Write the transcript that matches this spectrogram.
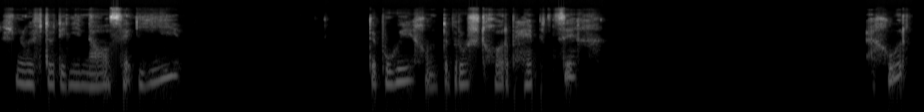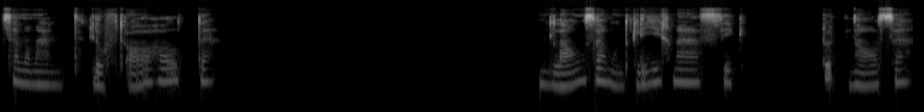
Schnuff durch deine Nase ein der Bauch und der Brustkorb hebt sich. Einen kurzen Moment die Luft anhalten und langsam und gleichmäßig durch die Nase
